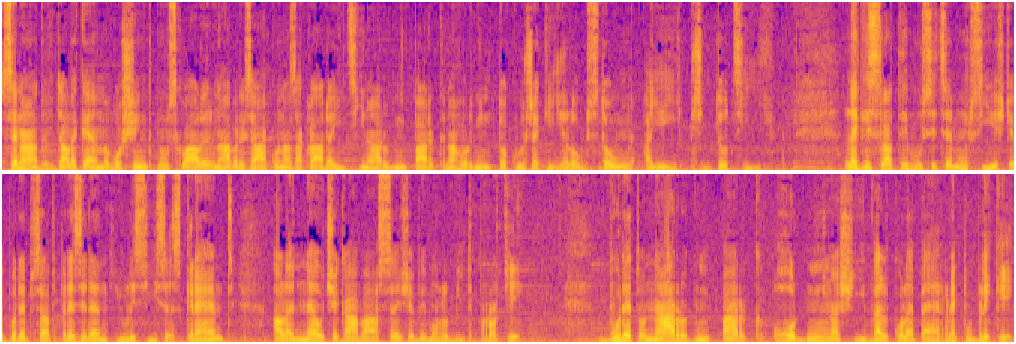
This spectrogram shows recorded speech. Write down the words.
Senát v dalekém Washingtonu schválil návrh zákona zakládající národní park na horním toku řeky Yellowstone a jejich přítocích. Legislativu sice musí ještě podepsat prezident Ulysses. Grant, ale neočekává se, že by mohl být proti. Bude to národní park hodný naší velkolepé republiky,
